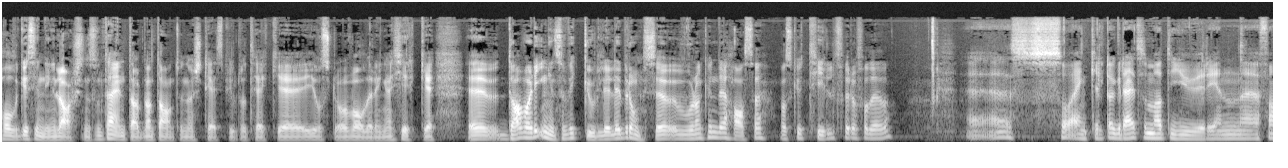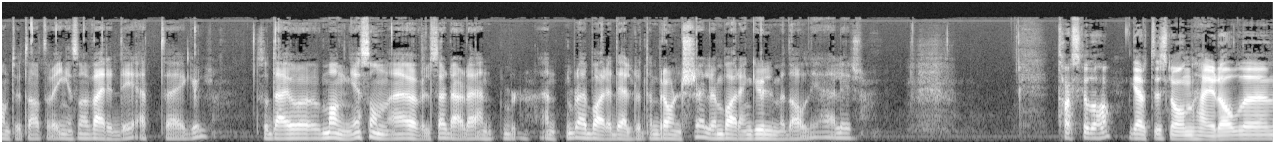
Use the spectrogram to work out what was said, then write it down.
Holger Sinding Larsen som tegnet av bl.a. Universitetsbiblioteket i Oslo og Vålerenga kirke. Da var det ingen som fikk gull eller bronse. Hvordan kunne det ha seg? Hva skulle til for å få det, da? Så enkelt og greit som at juryen fant ut at det var ingen som var verdig et gull. Så det er jo mange sånne øvelser der det enten ble bare delt ut en bronse, eller bare en gullmedalje, eller Takk skal du ha, Gaute Slåen Heierdal, eh,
